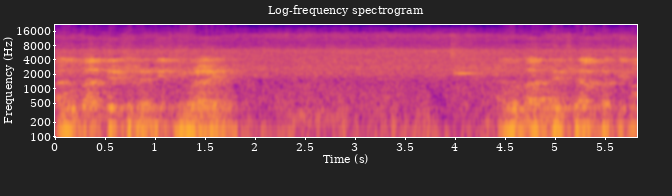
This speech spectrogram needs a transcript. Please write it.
तालुका अध्यक्ष रणजित हिवराळे. तालुका अध्यक्ष प्रतिमा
